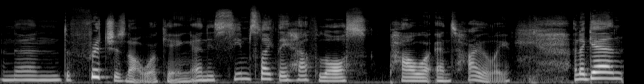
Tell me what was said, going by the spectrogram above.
and then the fridge is not working and it seems like they have lost power entirely. And again,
